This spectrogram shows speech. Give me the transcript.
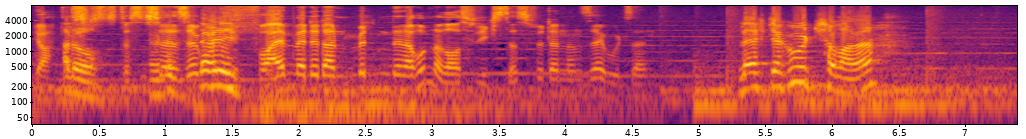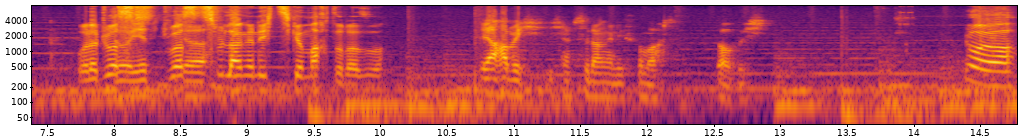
Ja, das Hallo. ist, das ist Ja, das sehr gut. Vor allem, wenn du dann mitten in der Runde rausfliegst. Das wird dann, dann sehr gut sein. Läuft ja gut schon mal, ne? Oder du hast, So, jetzt, du hast ja. zu lange nichts gemacht oder so. Ja, habe ich. Ich habe zu lange nichts gemacht. Glaube ich. Ja, ja.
